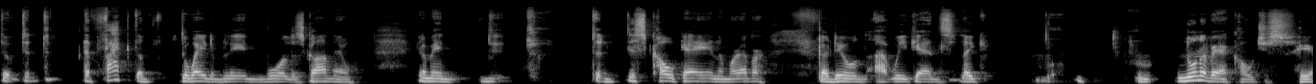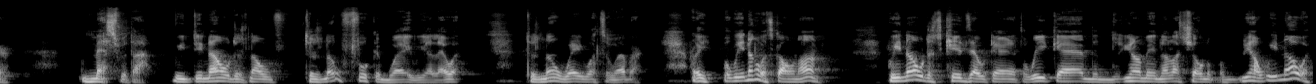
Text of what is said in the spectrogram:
the, the, the fact of the way the bleeding world has gone now. I mean? The, the, this cocaine and whatever they're doing at weekends, like none of our coaches here mess with that. We do know there's no there's no fucking way we allow it. There's no way whatsoever. Right? But we know what's going on. We know there's kids out there at the weekend and you know what I mean, they're not showing up. You know, we know it.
